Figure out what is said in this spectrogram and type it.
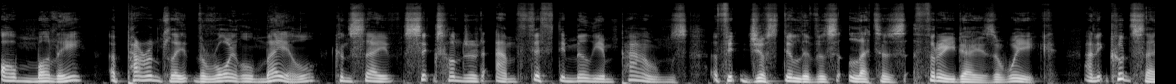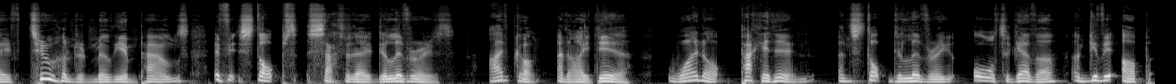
on money, apparently the Royal Mail can save £650 million if it just delivers letters three days a week. And it could save £200 million if it stops Saturday deliveries. I've got an idea. Why not pack it in and stop delivering altogether and give it up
